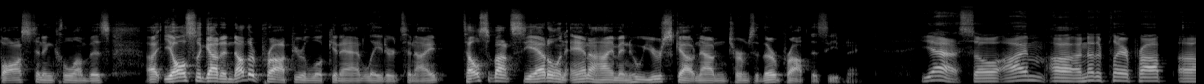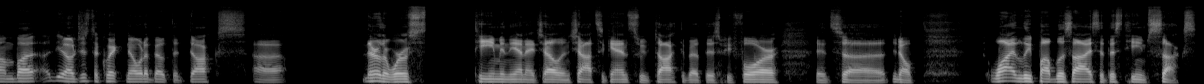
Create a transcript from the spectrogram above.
Boston and Columbus. Uh, you also got another prop you're looking at later tonight. Tell us about Seattle and Anaheim and who you're scouting out in terms of their prop this evening. Yeah, so I'm uh, another player prop, um, but uh, you know, just a quick note about the Ducks. Uh, they're the worst team in the NHL in shots against. We've talked about this before. It's uh, you know widely publicized that this team sucks.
